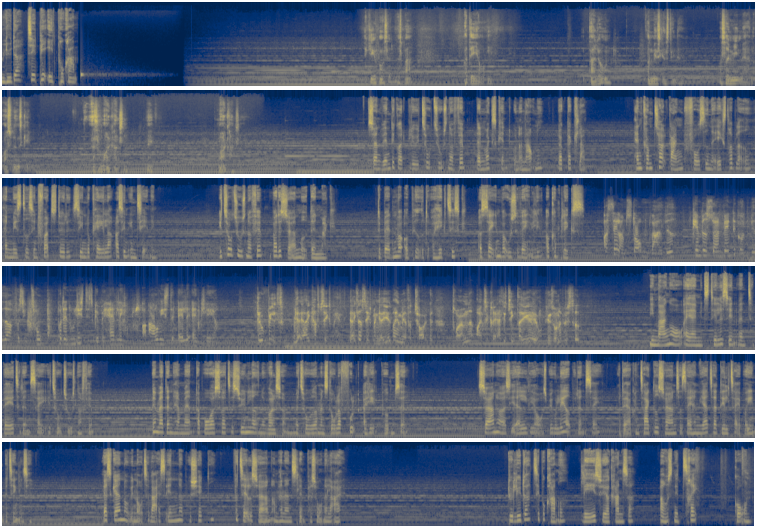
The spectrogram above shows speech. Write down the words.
Du lytter til et P1-program. Jeg kigger på mig selv og spørger, var det i orden? Der er loven og den menneskeanstændighed. Og så i min verden også videnskab. Altså, hvor er grænsen? Ikke? Hvor er grænsen? Søren Ventegodt blev i 2005 Danmarks kendt under navnet Dr. Klam. Han kom 12 gange på forsiden af Ekstrabladet. Han mistede sin fondstøtte, sine lokaler og sin indtjening. I 2005 var det Søren mod Danmark. Debatten var ophedet og hektisk, og sagen var usædvanlig og kompleks. Og selvom stormen varede ved, kæmpede Søren Ventegodt videre for sin tro på den holistiske behandling og afviste alle anklager. Det er jo vildt. Jeg, jeg har ikke haft sex med hende. Jeg har ikke lavet sex med hende. Jeg hjælper hende med at fortolke drømmene og integrere de ting, der ikke er i hendes underbevidsthed. I mange år er jeg i mit stille sind vendt tilbage til den sag i 2005. Hvem er den her mand, der bruger så tilsyneladende voldsomme metoder, men stoler fuldt og helt på dem selv? Søren har også i alle de år spekuleret på den sag, og da jeg kontaktede Søren, så sagde han ja til at deltage på en betingelse. Jeg skal, når vi når til vejs ende af projektet, fortælle Søren, om han er en slem person eller ej. Du lytter til programmet Læge søger grænser, afsnit 3, Gården.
